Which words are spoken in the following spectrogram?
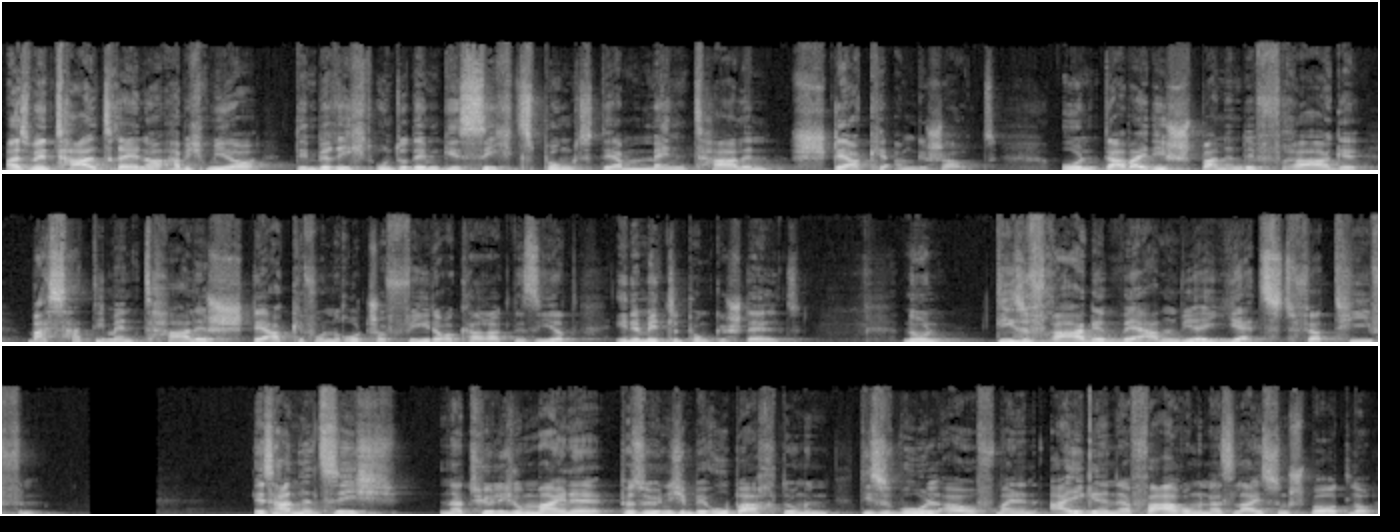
Als Mentaltrainer habe ich mir den Bericht unter dem Gesichtspunkt der mentalen Stärke angeschaut und dabei die spannende Frage, was hat die mentale Stärke von Roger Federer charakterisiert, in den Mittelpunkt gestellt. Nun, diese Frage werden wir jetzt vertiefen. Es handelt sich natürlich um meine persönlichen Beobachtungen, die sowohl auf meinen eigenen Erfahrungen als Leistungssportler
